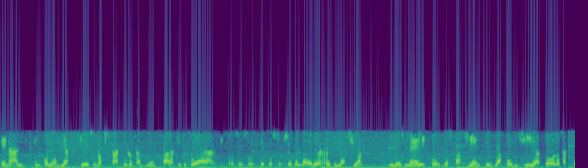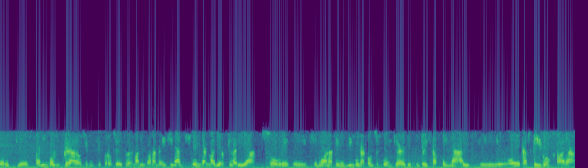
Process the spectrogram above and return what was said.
penal en Colombia, que es un obstáculo también para que se pueda dar el proceso de construcción del modelo de regulación y los médicos, los pacientes, la policía, todos los actores que están involucrados en este proceso de marihuana medicinal tengan mayor claridad sobre eh, que no van a tener ninguna consecuencia desde el punto de vista penal eh, o de castigo para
